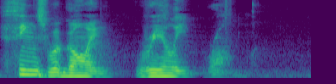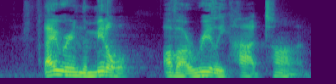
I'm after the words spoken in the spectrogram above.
things were going really wrong. They were in the middle of a really hard time.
